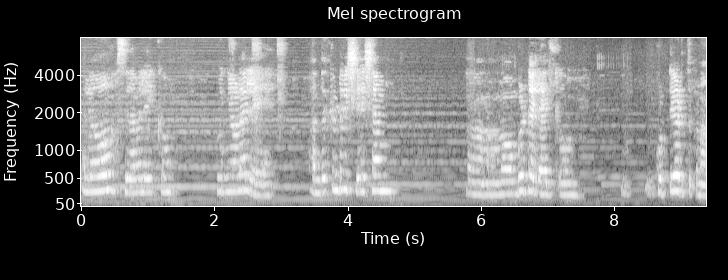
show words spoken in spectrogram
ഹലോ അസലാമലൈക്കും കുഞ്ഞോളല്ലേ? എന്തൊക്കെയുണ്ട് വിശേഷം? നോമ്പുണ്ടല്ലായിരിക്കും കുട്ടി എടുത്തുക്കണോ.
